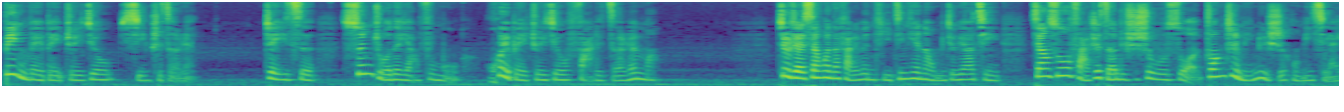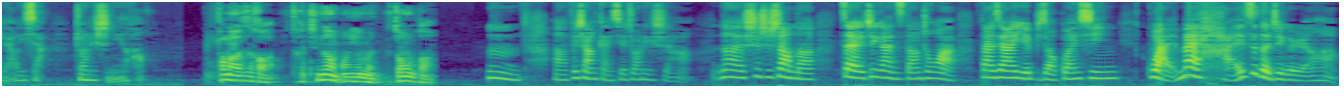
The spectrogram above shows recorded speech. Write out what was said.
并未被追究刑事责任。这一次，孙卓的养父母会被追究法律责任吗？就这相关的法律问题，今天呢，我们就邀请江苏法治泽律师事务所庄志明律师和我们一起来聊一下。庄律师您好，方老师好，这个听众朋友们中午好。嗯，啊，非常感谢庄律师啊。那事实上呢，在这个案子当中啊，大家也比较关心拐卖孩子的这个人哈，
